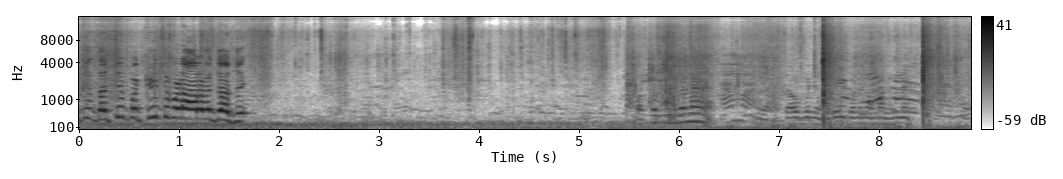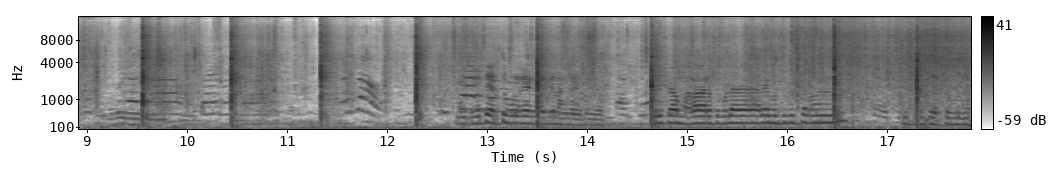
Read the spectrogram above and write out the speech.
வச்சு தச்சு இப்போ கீழ்த்து போட ஆரம்பிச்சாச்சு. பக்கத்துல தானே? கொஞ்சம் உதவி நின்று எடுத்து கொடுங்க எங்களுக்கு நாங்கள் கொஞ்சம் குயிக்காக மழை வரத்துக்குள்ளே வேலையை முடிச்சு கொடுத்துட்றோம் வீட்டு வீட்டு எடுத்து கொடுங்க.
